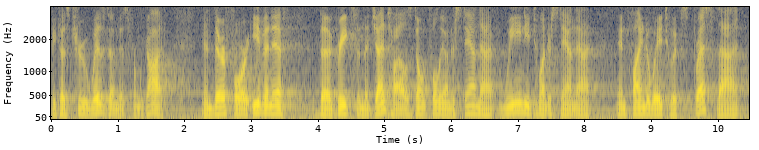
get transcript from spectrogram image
because true wisdom is from God. And therefore, even if the Greeks and the Gentiles don't fully understand that, we need to understand that and find a way to express that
